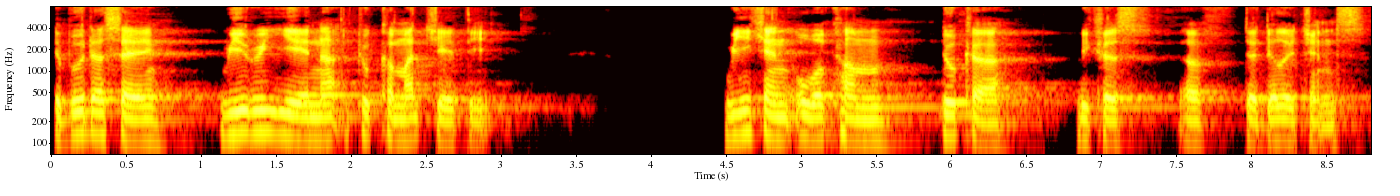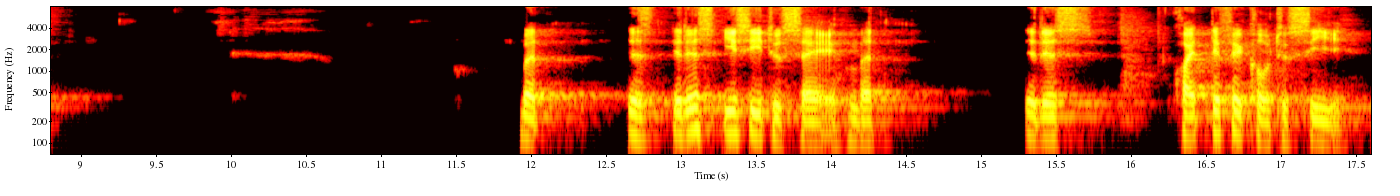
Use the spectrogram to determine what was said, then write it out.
The Buddha say, Viriyena dukkhamaccheti. We can overcome dukkha because of the diligence. But it is easy to say, but it is quite difficult to see.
